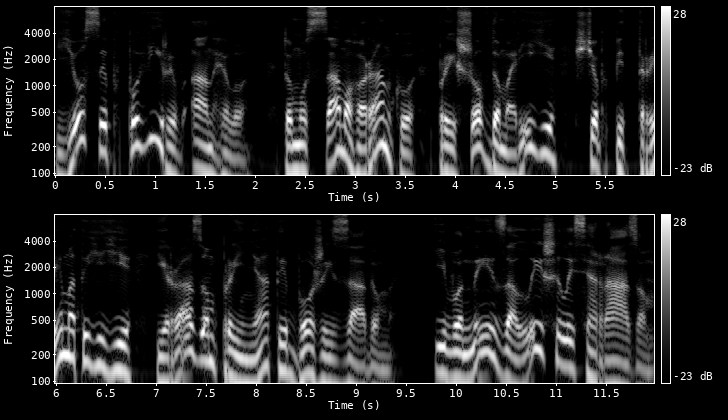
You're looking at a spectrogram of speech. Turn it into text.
Йосип повірив ангелу, тому з самого ранку прийшов до Марії, щоб підтримати її і разом прийняти Божий задум. І вони залишилися разом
